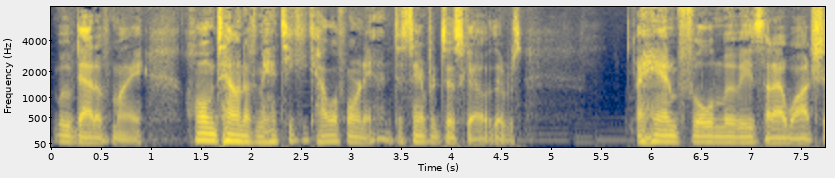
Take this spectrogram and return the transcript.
moved out of my hometown of Manteca, California, to San Francisco. There was a handful of movies that I watched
